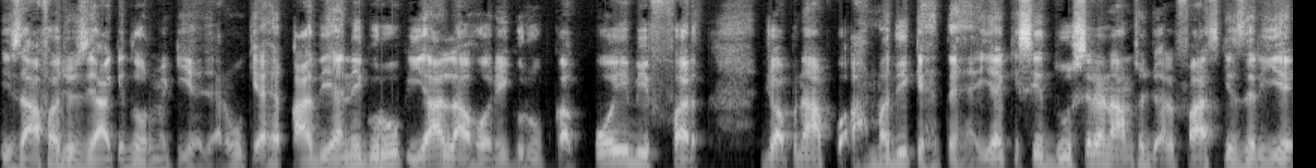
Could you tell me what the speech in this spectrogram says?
اضافہ جو ضیاء کے دور میں کیا جا رہا ہے، وہ کیا ہے؟ قادیانی گروپ یا لاہوری گروپ کا کوئی بھی فرد جو اپنے آپ کو احمدی کہتے ہیں یا کسی دوسرے نام سے جو الفاظ کے ذریعے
